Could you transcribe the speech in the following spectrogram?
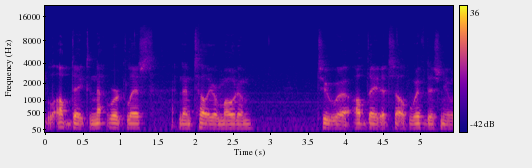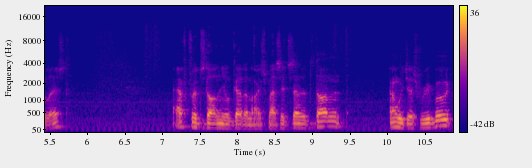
It'll update the network list and then tell your modem to uh, update itself with this new list. After it's done you'll get a nice message that it's done and we just reboot.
